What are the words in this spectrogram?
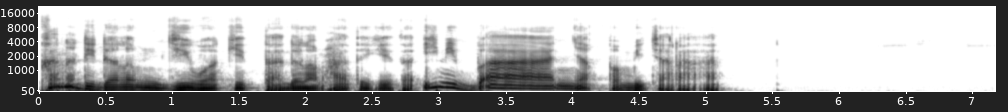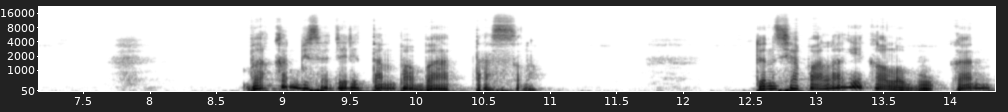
Karena di dalam jiwa kita, dalam hati kita, ini banyak pembicaraan. Bahkan bisa jadi tanpa batas loh. Dan siapa lagi kalau bukan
